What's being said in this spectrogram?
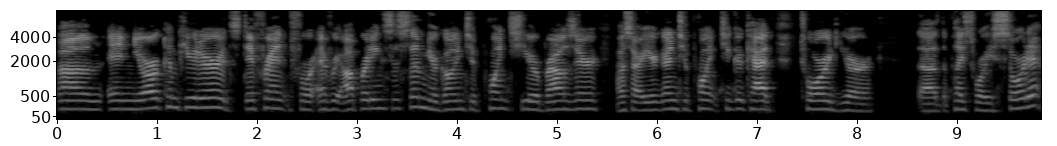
Um, in your computer, it's different for every operating system. You're going to point to your browser. Oh, sorry, you're going to point Tinkercad toward your uh, the place where you stored it,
